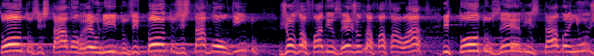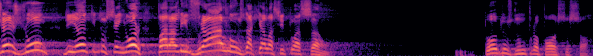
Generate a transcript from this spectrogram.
Todos estavam reunidos e todos estavam ouvindo Josafá dizer, Josafá falar, e todos eles estavam em um jejum diante do Senhor para livrá-los daquela situação. Todos num propósito só.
